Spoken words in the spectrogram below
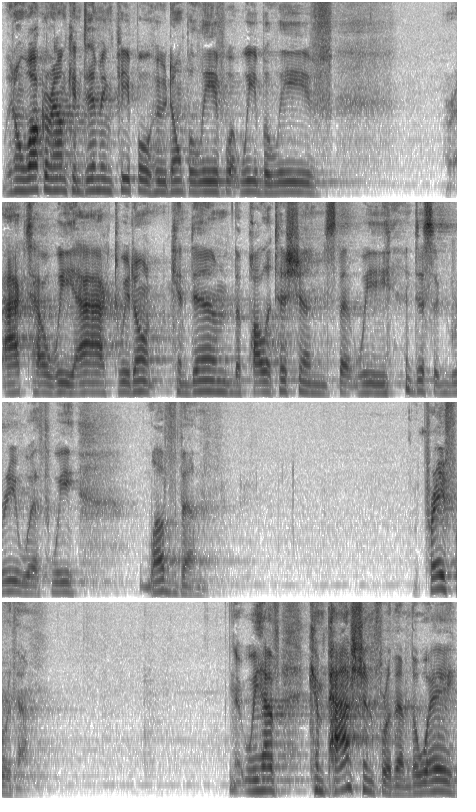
We don't walk around condemning people who don't believe what we believe or act how we act. We don't condemn the politicians that we disagree with. We love them, we pray for them. We have compassion for them the way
